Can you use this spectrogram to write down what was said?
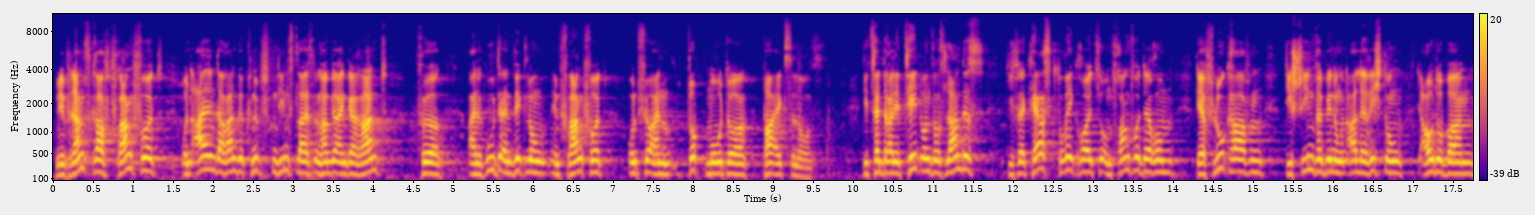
Mit dem Finanzkraft Frankfurt und allen daran geknüpften Dienstleistungen haben wir einen Garant für eine gute Entwicklung in Frankfurt und für einen Jobmotor par excellence. Die Zentralität unseres Landes, die Verkehrsdrehkreuze um Frankfurt herum, der Flughafen, die Schienenverbindungen in alle Richtungen, die Autobahnen,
